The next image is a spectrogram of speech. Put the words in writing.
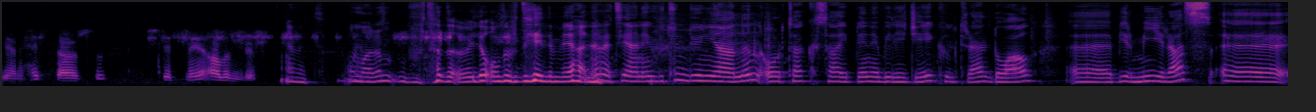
yani HES doğrusu işletmeye alınmıyor. Evet umarım burada da öyle olur diyelim yani. Evet yani bütün dünyanın ortak sahiplenebileceği kültürel, doğal e, bir miras. E,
